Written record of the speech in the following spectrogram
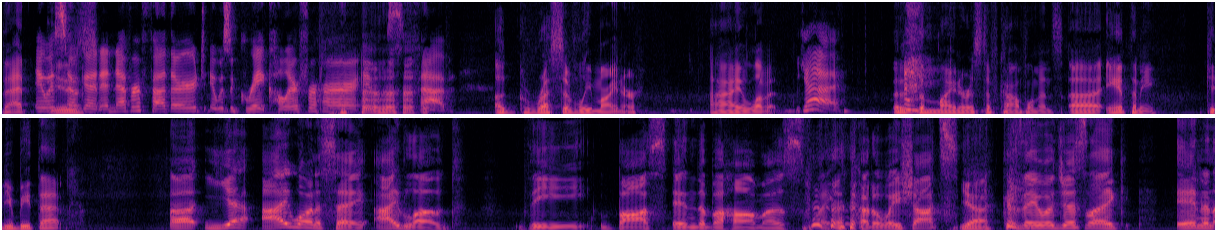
That It was so good. It never feathered. It was a great color for her. It was fab. aggressively minor. I love it. Yeah. That is the minorest of compliments. Uh, Anthony, can you beat that? uh, yeah, I want to say I loved the boss in the Bahamas like cutaway shots. Yeah. because they were just like in an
